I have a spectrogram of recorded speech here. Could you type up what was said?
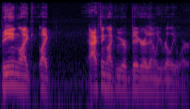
being like like acting like we were bigger than we really were,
